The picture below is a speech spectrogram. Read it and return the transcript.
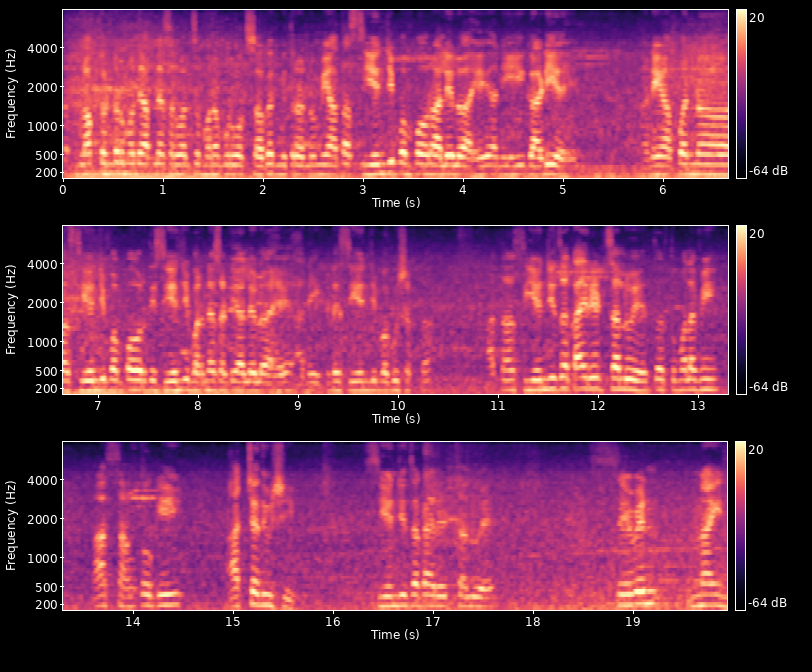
ब्लॉक कंट्रोलमध्ये आपल्या सर्वांचं मनपूर्वक स्वागत मित्रांनो. मी आता सी एन जी पंपावर आलेलो आहे आणि ही गाडी आहे. आणि आपण सी एन जी पंपावरती सी एन जी भरण्यासाठी आलेलो आहे आणि इकडे सी एन जी बघू शकता. आता सी एन जीचा काय रेट चालू आहे? तर तुम्हाला मी आज सांगतो की आजच्या दिवशी सी एन जीचा काय रेट चालू आहे? सेवन नाईन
